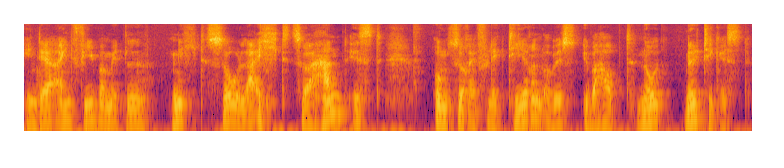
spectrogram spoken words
in der ein Fiebermittel nicht so leicht zur Hand ist, um zu reflektieren, ob es überhaupt nötig ist.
